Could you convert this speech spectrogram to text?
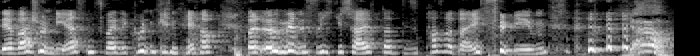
Der war schon die ersten zwei Sekunden genervt, weil irgendwer es nicht geschafft hat, dieses Passwort da einzugeben. Ja.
